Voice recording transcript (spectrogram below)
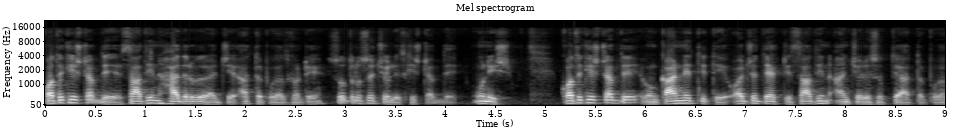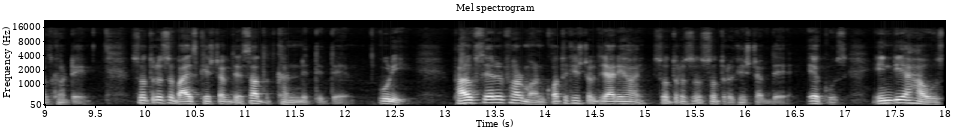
কত খ্রিস্টাব্দে স্বাধীন হায়দ্রাবাদ রাজ্যের আত্মপ্রকাশ ঘটে? সতেরোশো চল্লিশ খ্রিস্টাব্দে। উনিশ। কত খ্রিস্টাব্দে এবং কার নেতৃত্বে অযোধ্যা একটি স্বাধীন আঞ্চলিক শক্তি আত্মপ্রকাশ ঘটে? সতেরোশো বাইশ খ্রিস্টাব্দে সাদত খানের নেতৃত্বে। কুড়ি। ফারুক সিয়ারের ফরমান কত খ্রিস্টাব্দে জারি হয়? সতেরোশো সতেরো খ্রিস্টাব্দে। একুশ। India house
